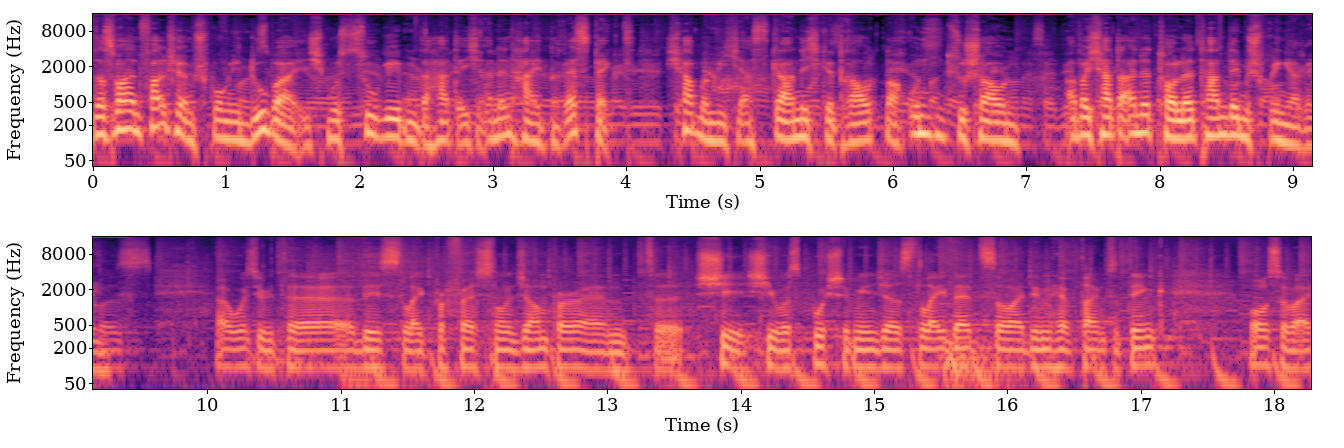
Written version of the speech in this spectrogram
Das war ein Fallschirmsprung in Dubai. Ich muss zugeben, da hatte ich einen heiden Respekt. Ich habe mich erst gar nicht getraut, nach unten zu schauen. Aber ich hatte eine tolle Tandemspringerin. I was with uh, this like professional jumper, and uh, she she was pushing me just like that, so I didn't have time to think. Also, I,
